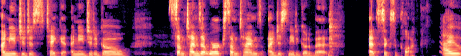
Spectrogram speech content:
I need you just to take it. I need you to go sometimes at work, sometimes I just need to go to bed at six o'clock. I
